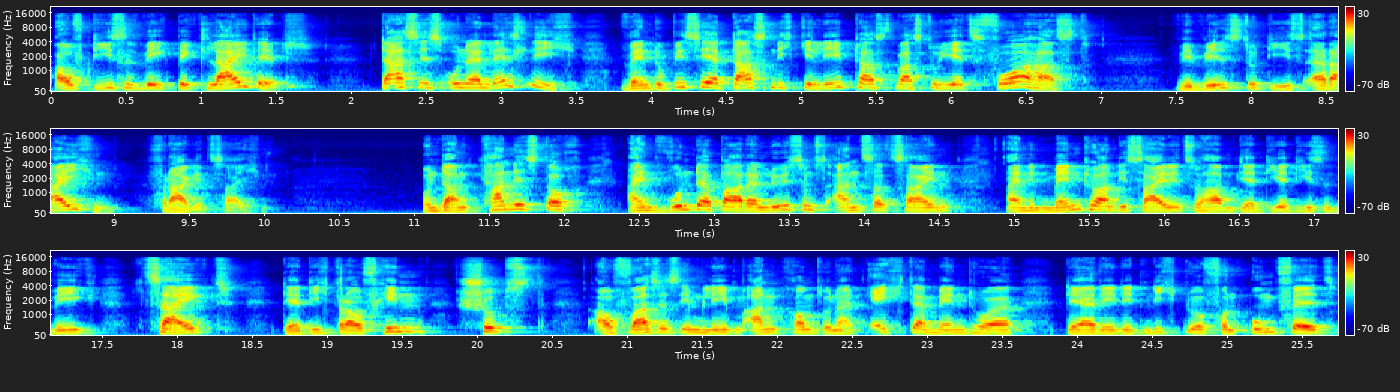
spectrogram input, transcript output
auf diesem Weg begleitet. Das ist unerlässlich, wenn du bisher das nicht gelebt hast, was du jetzt vorhast. Wie willst du dies erreichen? Fragezeichen. Und dann kann es doch ein wunderbarer Lösungsansatz sein, einen Mentor an die Seite zu haben, der dir diesen Weg zeigt, der dich darauf hinschubst, auf was es im Leben ankommt. Und ein echter Mentor, der redet nicht nur von Umfeld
